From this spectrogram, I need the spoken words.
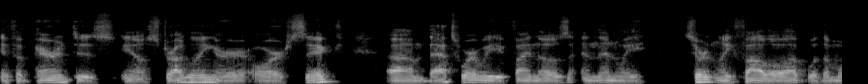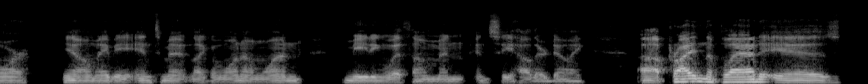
if a parent is you know struggling or or sick, um, that's where we find those, and then we certainly follow up with a more you know maybe intimate like a one-on-one meeting with them and and see how they're doing. Uh, Pride in the Plaid is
